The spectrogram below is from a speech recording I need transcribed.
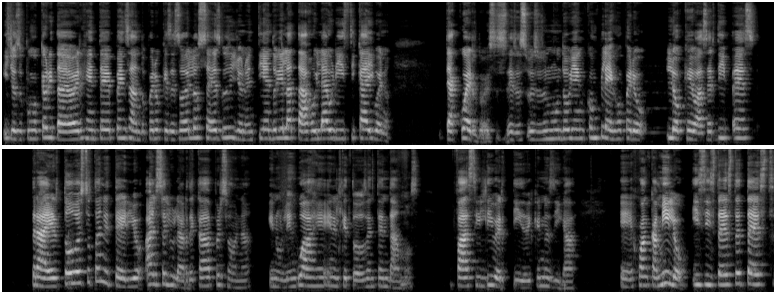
Y yo supongo que ahorita debe haber gente pensando, pero ¿qué es eso de los sesgos? Y yo no entiendo, y el atajo y la heurística, y bueno, de acuerdo, eso es, eso es, eso es un mundo bien complejo, pero lo que va a hacer Deep es traer todo esto tan etéreo al celular de cada persona en un lenguaje en el que todos entendamos, fácil, divertido y que nos diga, eh, Juan Camilo, hiciste este test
